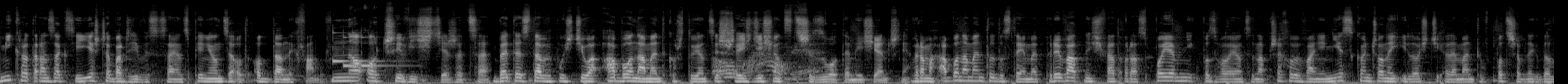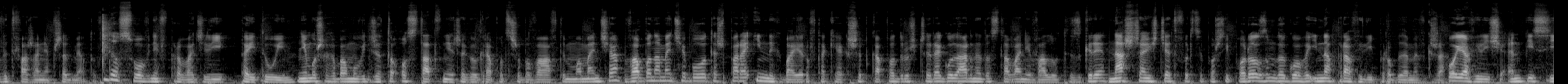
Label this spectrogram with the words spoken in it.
mikrotransakcje jeszcze bardziej wysysając pieniądze od oddanych fanów. No oczywiście, że C. Bethesda wypuściła abonament kosztujący 63 zł miesięcznie. W ramach abonamentu dostajemy prywatny świat oraz pojemnik pozwalający na przechowywanie nieskończonej ilości elementów potrzebnych do wytwarzania przedmiotów. Dosłownie wprowadzili pay to win. Nie muszę chyba mówić, że to ostatnie, czego gra potrzebowała w tym momencie. W abonamencie było też parę innych bajerów, takie jak szybka podróż czy regularne dostawanie waluty z gry. Na szczęście twórcy poszli po rozum do głowy i naprawili problemy w grze. Pojawili się NPC,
